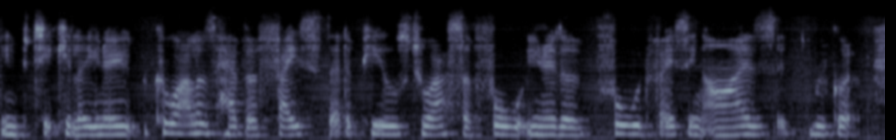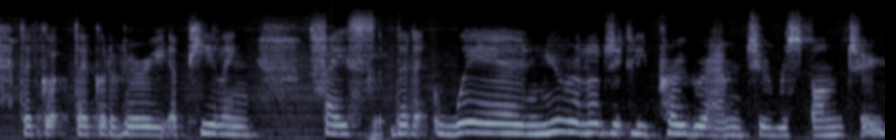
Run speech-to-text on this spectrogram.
in particular. You know, koalas have a face that appeals to us, a forward, you know, the forward facing eyes. We've got, they've got, they've got a very appealing face that we're neurologically programmed to respond to.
